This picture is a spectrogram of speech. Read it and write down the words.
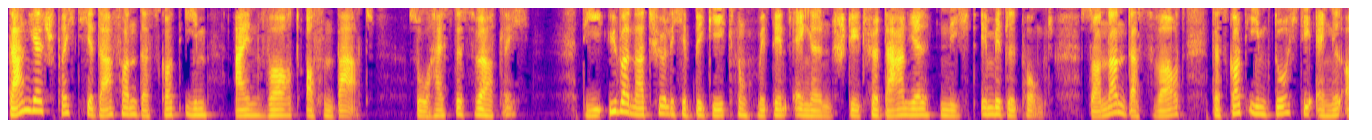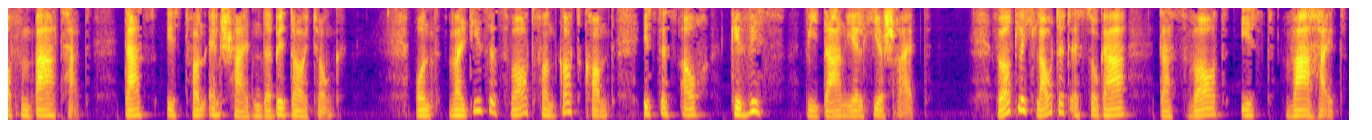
Daniel spricht hier davon, dass Gott ihm ein Wort offenbart. So heißt es wörtlich. Die übernatürliche Begegnung mit den Engeln steht für Daniel nicht im Mittelpunkt, sondern das Wort, das Gott ihm durch die Engel offenbart hat, das ist von entscheidender Bedeutung. Und weil dieses Wort von Gott kommt, ist es auch gewiss, wie Daniel hier schreibt. Wörtlich lautet es sogar, das Wort ist Wahrheit.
